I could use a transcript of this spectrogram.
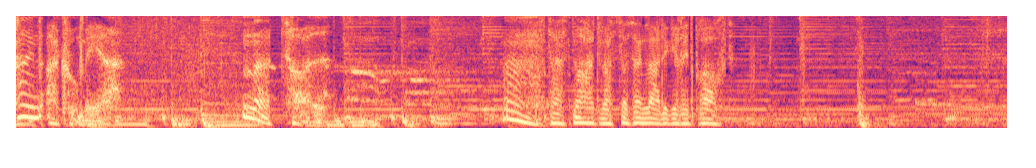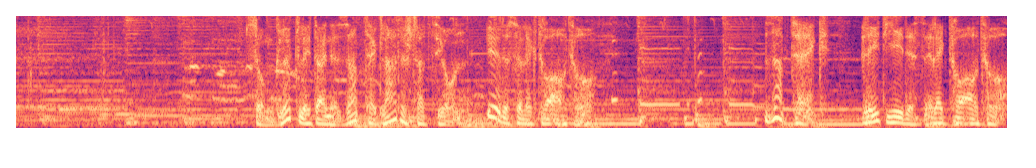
Kein Akku mehr. Na toll. Ah, da ist noch etwas, das ein Ladegerät braucht. Zum Glück lädt eine Subtech-Ladestation jedes Elektroauto. Subtech lädt jedes Elektroauto.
